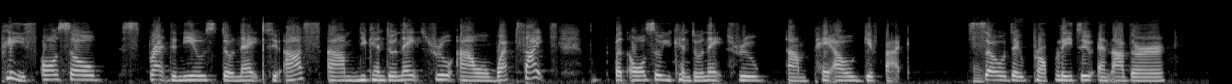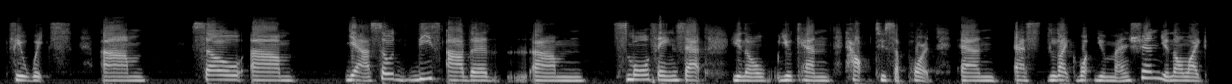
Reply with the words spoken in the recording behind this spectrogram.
please also spread the news, donate to us. Um, you can donate through our website, but also you can donate through um, Pay Our Give Back. So they probably do another few weeks. Um, so um, yeah, so these are the um, small things that you know you can help to support. And as like what you mentioned, you know, like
